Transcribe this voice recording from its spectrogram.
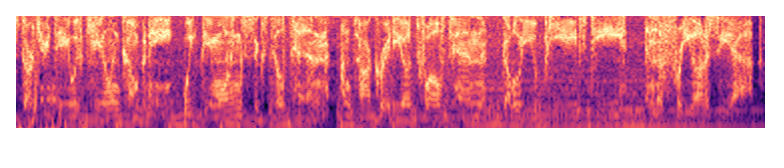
Start your day with Kale and Company. Weekday mornings 6 till 10 on Talk Radio 1210, WPHT, and the free Audacy app.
